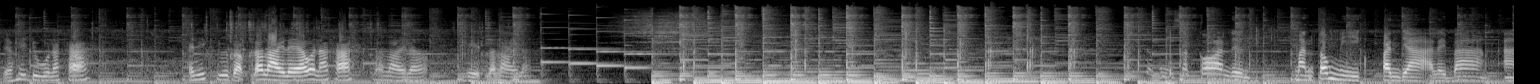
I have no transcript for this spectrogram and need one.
เดี๋ยวให้ดูนะคะ อันนี้คือแบบละลายแล้วอะนะคะ ละลายแล้ว เบสละลายแล้วสบู่สักก้อนหนึ่งมันต้องมีปัญญาอะไรบ้างอ่า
